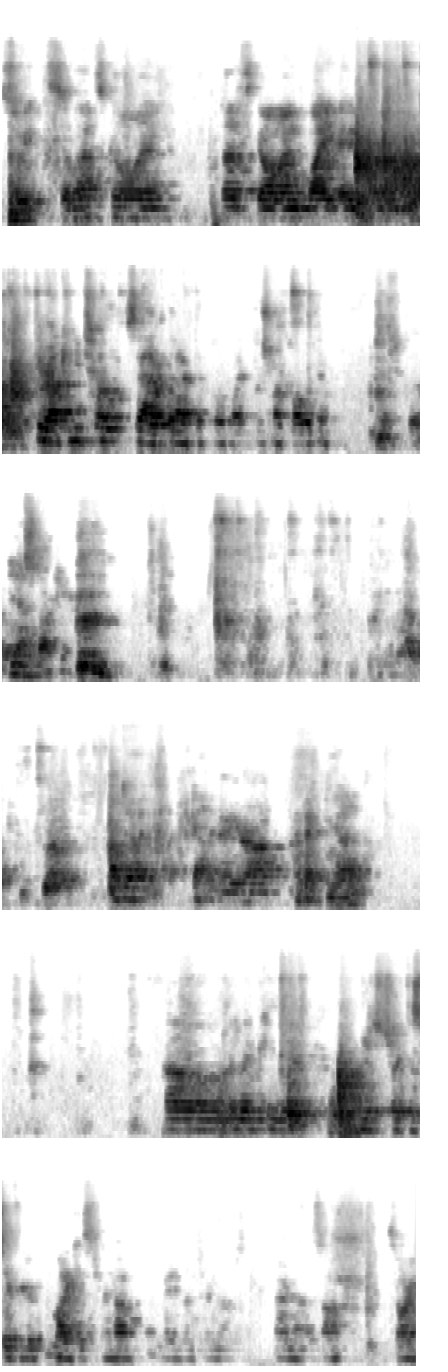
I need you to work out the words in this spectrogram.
Sweet. So that's going. That's going. Mike, I need to turn on. Kira, can you tell Zach that I have to pull my, push my call with him? Yeah. We'll start here. I'll do it. I got it. There you're on. Okay. You got it? Um, and then can you? You just check to see if your mic is turned on. It may have been turned on. Or no, it's off. Sorry.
